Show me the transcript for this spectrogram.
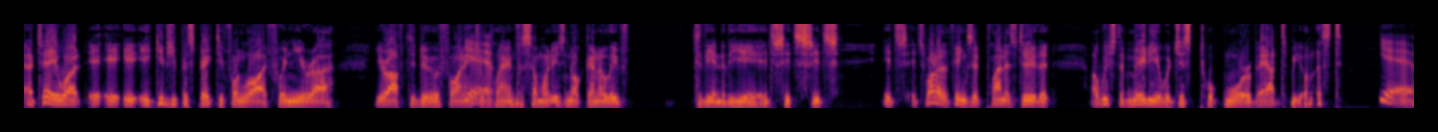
I tell you what, it, it, it gives you perspective on life when you're uh, you're after to do a financial Yeah. plan for someone who's not going to live to the end of the year. It's it's it's it's it's one of the things that planners do that I wish the media would just talk more about. To be honest. Yeah.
